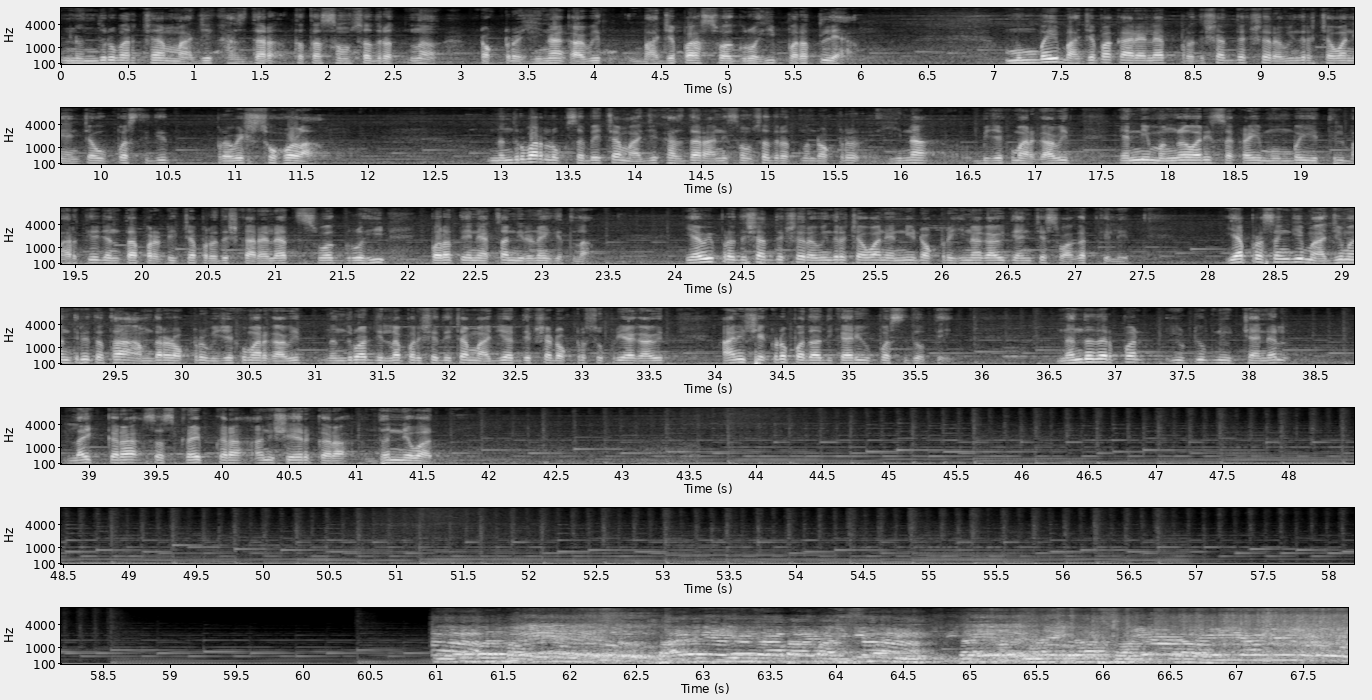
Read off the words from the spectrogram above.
नंदुरबारच्या माजी खासदार तथा संसदरत्न डॉक्टर हिना गावित भाजपा स्वगृही परतल्या. मुंबई भाजपा कार्यालयात प्रदेशाध्यक्ष रवींद्र चव्हाण यांच्या उपस्थितीत प्रवेश सोहळा. नंदुरबार लोकसभेच्या माजी खासदार आणि संसदरत्न डॉक्टर हिना विजयकुमार गावित यांनी मंगळवारी सकाळी मुंबई येथील भारतीय जनता पार्टीच्या प्रदेश कार्यालयात स्वगृही परत येण्याचा निर्णय घेतला. यावेळी प्रदेशाध्यक्ष रवींद्र चव्हाण यांनी डॉक्टर हिना गावित यांचे स्वागत केले. या प्रसंगी माजी मंत्री तथा आमदार डॉक्टर विजयकुमार गावित नंदुरबार जिल्हा परिषदेच्या माजी अध्यक्षा डॉक्टर सुप्रिया गावित आणि शेकडो पदाधिकारी उपस्थित होते. Nanddarpan YouTube news channel like करा सबस्क्राईब करा आणि शेअर करा. धन्यवाद. जनता पार्टीमध्ये स्वागत करावं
